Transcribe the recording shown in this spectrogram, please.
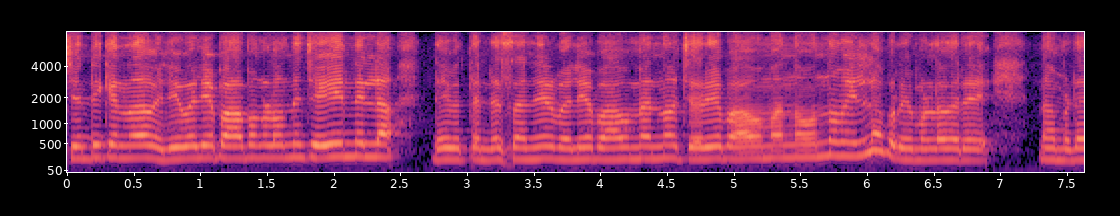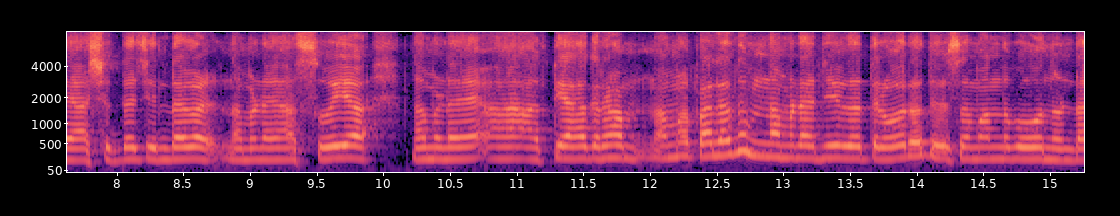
ചിന്തിക്കുന്നത് വലിയ വലിയ പാപങ്ങളൊന്നും ചെയ്യുന്നില്ല. ദൈവത്തിന്റെ സന്നിധിയിൽ വലിയ പാപമെന്നോ ചെറിയ പാപമെന്നോ ഒന്നുമില്ല പ്രിയമുള്ളവരെ. നമ്മുടെ അശുദ്ധ ചിന്തകൾ നമ്മുടെ അസൂയ നമ്മുടെ അത്യാഗ്രഹം നമ്മൾ പലതും നമ്മുടെ ജീവിതത്തിൽ ഓരോ ദിവസം വന്നു പോകുന്നുണ്ട്.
